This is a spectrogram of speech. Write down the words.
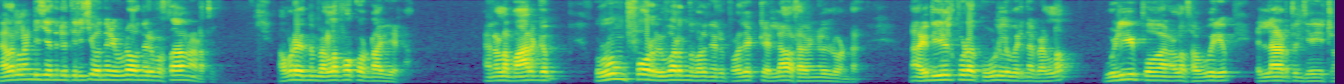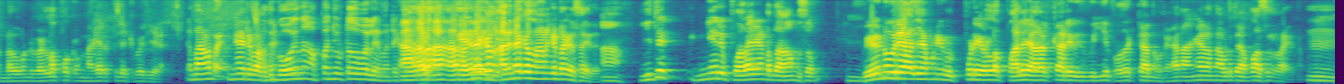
നെതർലൻഡിൽ ചെന്നിട്ട് തിരിച്ചു വന്നിട്ട് ഇവിടെ വന്നൊരു പ്രസ്താവന നടത്തി. അവിടെയൊന്നും വെള്ളപ്പൊക്കം ഉണ്ടാകുകയില്ല അതിനുള്ള മാർഗം റൂം ഫോർ റിവർ എന്ന് പറഞ്ഞൊരു പ്രൊജക്റ്റ് എല്ലാ സ്ഥലങ്ങളിലും ഉണ്ട്. നദിയിൽ കൂടെ കൂടുതൽ വരുന്ന വെള്ളം ഒഴുകിപ്പോകാനുള്ള സൗകര്യം എല്ലായിടത്തും ചെയ്തിട്ടുണ്ട്. അതുകൊണ്ട് വെള്ളപ്പൊക്കം നഗരത്തിലേക്ക് വരികയില്ല എന്നാണ് ഇങ്ങനെ പറഞ്ഞത്. ഗോവിന്ദ അപ്പം ചുട്ടതുപോലെ അതിനേക്കാൾ നാണം നാണക്കെട്ട കേസായത് ഇത്. ഇങ്ങനെ പറയേണ്ട താമസം വേണു രാജാമണി ഉൾപ്പെടെയുള്ള പല ആൾക്കാരും ഇത് വലിയ പ്രൊജക്റ്റാന്ന് പറയും കാരണം അങ്ങനെ അവിടുത്തെ അംബാസഡറായിരുന്നു ഉം.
